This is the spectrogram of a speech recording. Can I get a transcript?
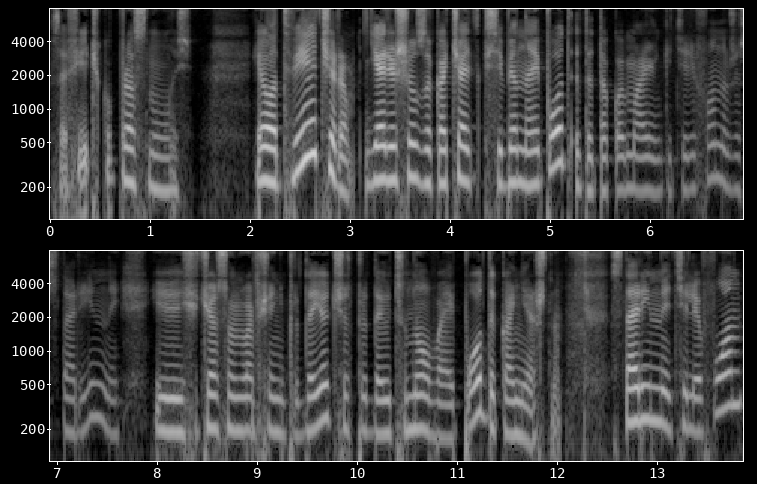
Софичка проснулась. И вот вечером я решил закачать к себе на iPod. Это такой маленький телефон, уже старинный. И сейчас он вообще не продает. Сейчас продаются новые iPod, конечно. Старинный телефон.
